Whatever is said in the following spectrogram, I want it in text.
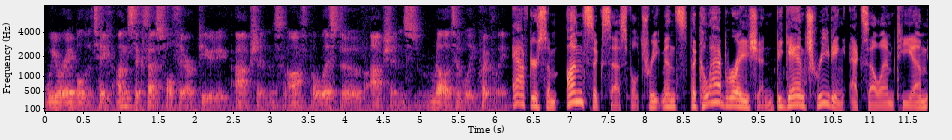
we were able to take unsuccessful therapeutic options off the list of options relatively quickly. After some unsuccessful successful treatments, the collaboration began treating XLMTM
